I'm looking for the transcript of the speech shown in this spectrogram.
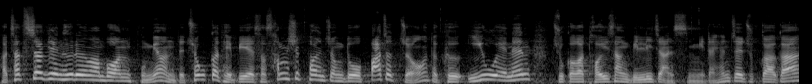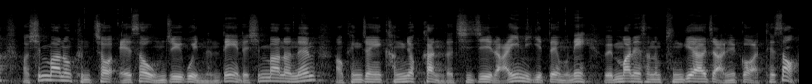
어, 차트적인 흐름 한번 보면 최고가 대비해서 30% 정도 빠졌죠. 그 이후에는 주가가 더 이상 밀리지 않습니다. 현재 주가가 어, 10만 원 근처에서 움직이고 있는데 근데 10만 원은 어, 굉장히 강력한 지지 라인이기 때문에 웬만해서는 붕괴하지 않을 것 같아서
